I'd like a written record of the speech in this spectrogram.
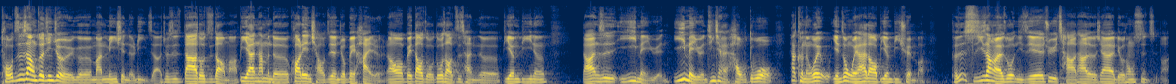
投资上最近就有一个蛮明显的例子啊，就是大家都知道嘛，币安他们的跨链桥之前就被害了，然后被盗走多少资产的 BNB 呢？答案是一亿美元，一亿美元听起来好多哦，它可能会严重危害到 BNB 券吧。可是实际上来说，你直接去查它的现在流通市值吧，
